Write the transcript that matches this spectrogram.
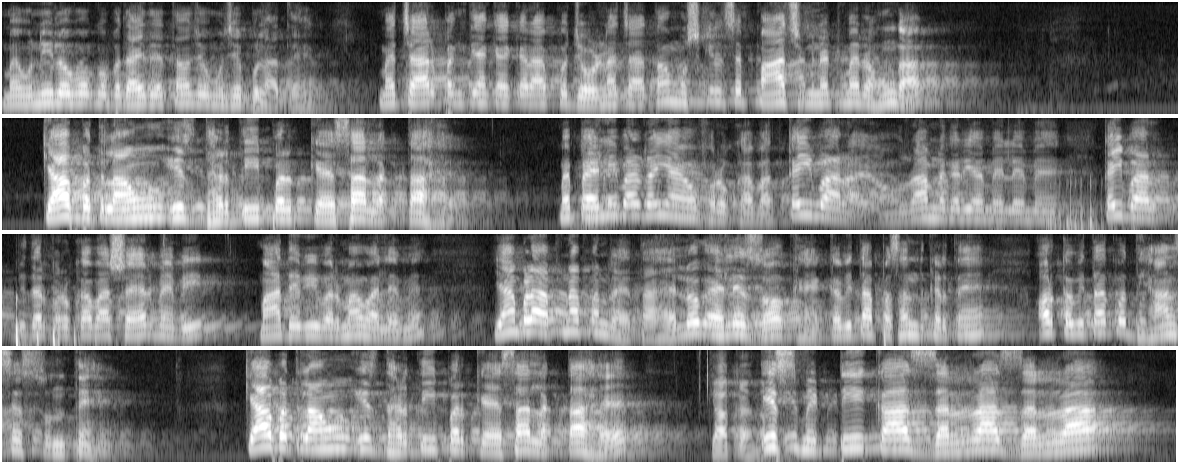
मैं उन्हीं लोगों को बधाई देता हूँ जो मुझे बुलाते हैं। मैं चार पंक्तियाँ कहकर आपको जोड़ना चाहता हूँ। मुश्किल से पाँच मिनट में रहूँगा। क्या बतलाऊँ, इस धरती पर कैसा लगता है? मैं पहली बार नहीं आया हूँ फरुखाबाद कई बार आया हूँ। रामनगरिया मेले में, कई बार इधर फरुखाबाद शहर में भी। महादेवी वर्मा वाले में यहाँ बड़ा अपनापन रहता है। लोग अहले ज़ौक हैं कविता पसंद करते हैं और कविता को ध्यान से सुनते हैं। क्या बतलाऊं इस धरती पर कैसा लगता है? क्या कहना? इस मिट्टी का जर्रा जर्रा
